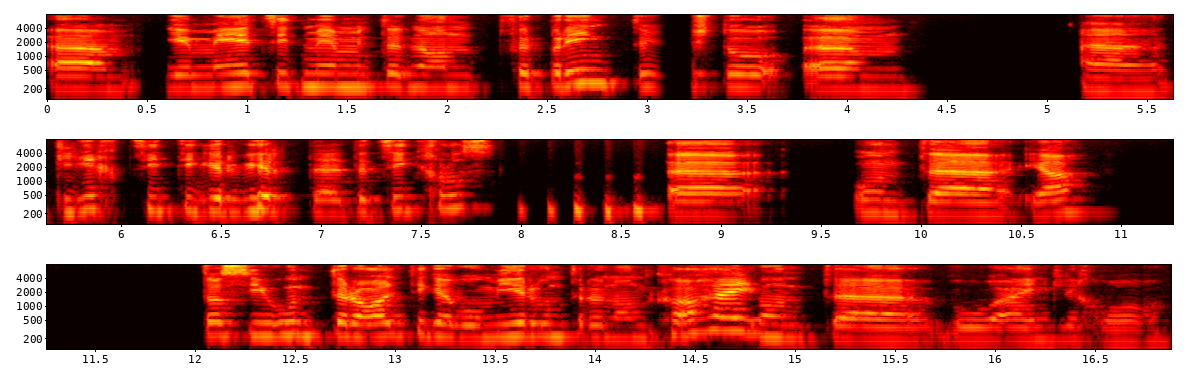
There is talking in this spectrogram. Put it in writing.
ähm, je mehr Zeit man miteinander verbringt, desto ähm, äh, gleichzeitiger wird äh, der Zyklus. äh, und äh, ja, das sind Unterhaltungen, die wir untereinander hatten und äh, wo eigentlich auch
